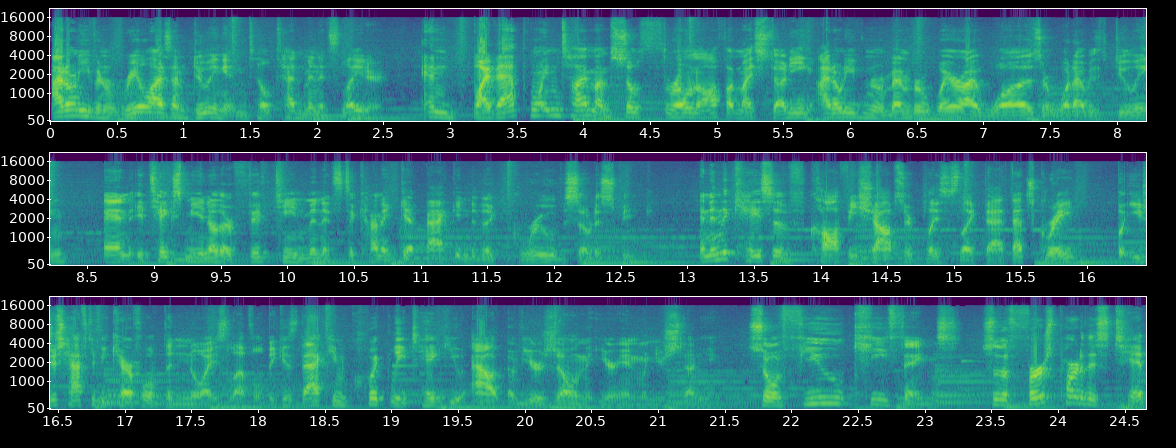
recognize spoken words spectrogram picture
I don't even realize I'm doing it until 10 minutes later. And by that point in time, I'm so thrown off on my studying, I don't even remember where I was or what I was doing. And it takes me another 15 minutes to kind of get back into the groove, so to speak. And in the case of coffee shops or places like that, that's great, but you just have to be careful of the noise level because that can quickly take you out of your zone that you're in when you're studying. So a few key things. So the first part of this tip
